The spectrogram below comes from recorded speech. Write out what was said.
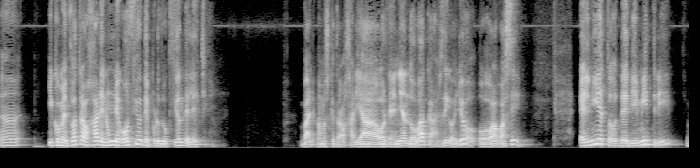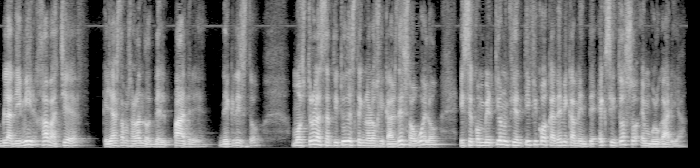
Ah, y comenzó a trabajar en un negocio de producción de leche. Vale, vamos que trabajaría ordeñando vacas, digo yo, o algo así. El nieto de Dimitri, Vladimir Javachev, que ya estamos hablando del padre de Cristo, mostró las aptitudes tecnológicas de su abuelo y se convirtió en un científico académicamente exitoso en Bulgaria,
